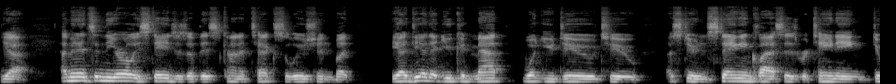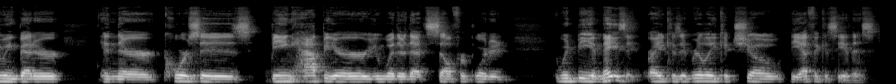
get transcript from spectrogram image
Yeah. I mean, it's in the early stages of this kind of tech solution, but the idea that you could map what you do to a student staying in classes, retaining, doing better in their courses, being happier, whether that's self reported would be amazing, right? Because it really could show the efficacy of this.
